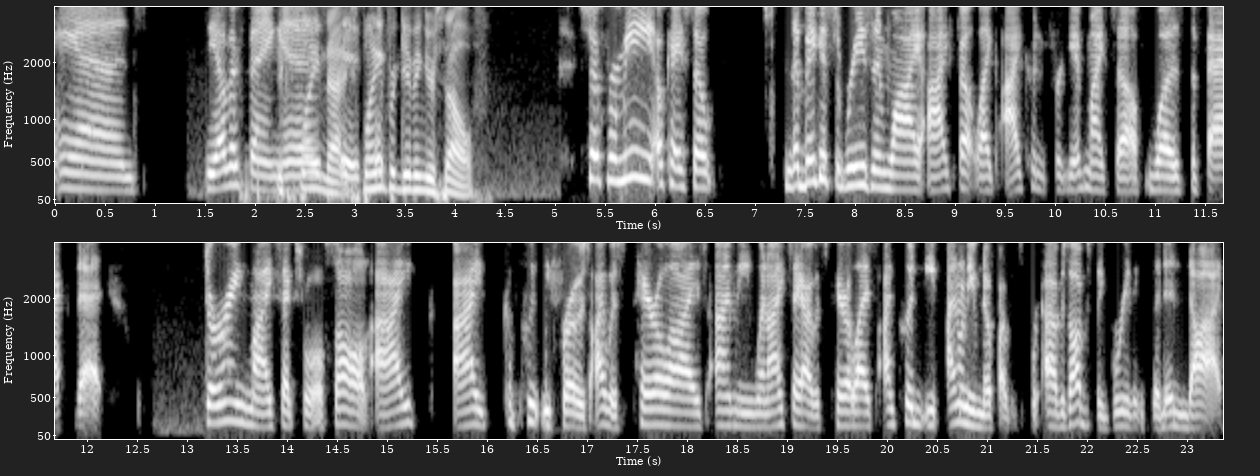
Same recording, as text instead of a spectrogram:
and the other thing is explain is, that. is Explain forgiving yourself. so for me, okay, so the biggest reason why I felt like I couldn't forgive myself was the fact that during my sexual assault, I I completely froze. I was paralyzed. I mean, when I say I was paralyzed, I couldn't. eat. I don't even know if I was. I was obviously breathing because I didn't die,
